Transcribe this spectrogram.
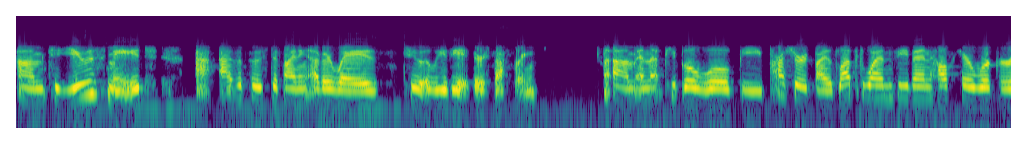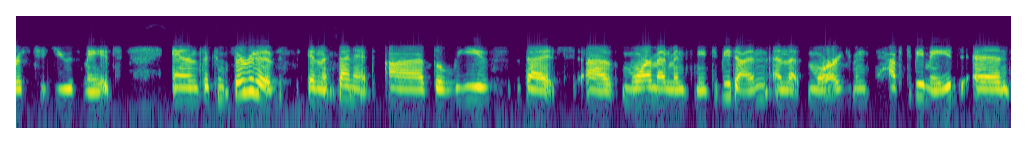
um, to use MAID as opposed to finding other ways to alleviate their suffering. Um, and that people will be pressured by loved ones, even healthcare workers, to use MAID. And the conservatives in the Senate uh, believe that uh, more amendments need to be done and that more arguments have to be made. And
